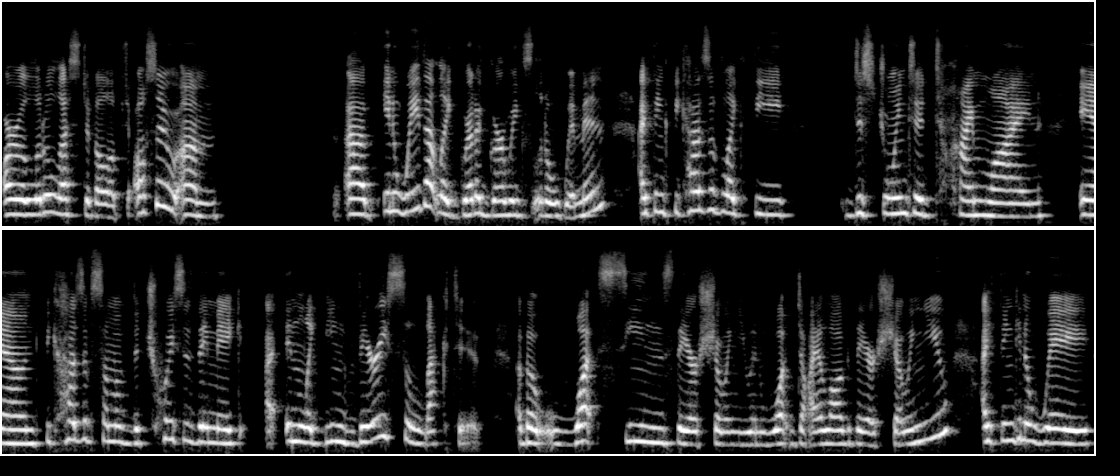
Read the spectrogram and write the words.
are a little less developed. Also, um. Uh, in a way that like Greta Gerwig's Little Women, I think because of like the disjointed timeline. And because of some of the choices they make uh, in like being very selective about what scenes they are showing you and what dialogue they are showing you i think in a way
